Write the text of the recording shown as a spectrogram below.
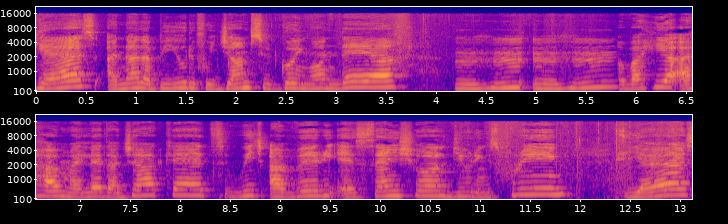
Yes another beautiful jumpsuit going on there. Mm-hmm mm-hmm. Over here i have my leather jackets which are very essential during spring yes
